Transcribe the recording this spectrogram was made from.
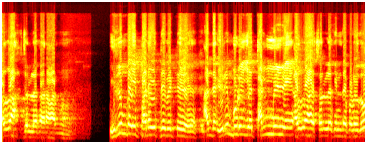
அல்லாஹ் சொல்லுகிறான். இரும்பை படைத்து விட்டு அந்த இரும்புடைய தன்மையை அல்லாஹ் சொல்லுகின்ற பொழுதோ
